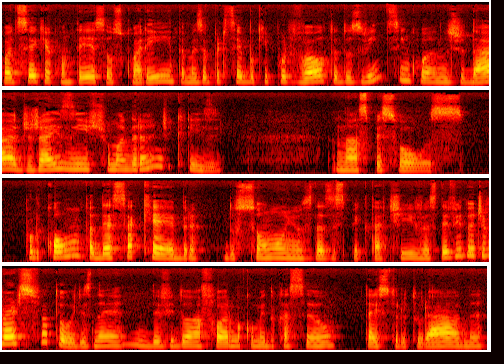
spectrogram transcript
Pode ser que aconteça aos 40, mas eu percebo que por volta dos 25 anos de idade já existe uma grande crise nas pessoas por conta dessa quebra dos sonhos, das expectativas, devido a diversos fatores, né? Devido à forma como a educação está estruturada,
